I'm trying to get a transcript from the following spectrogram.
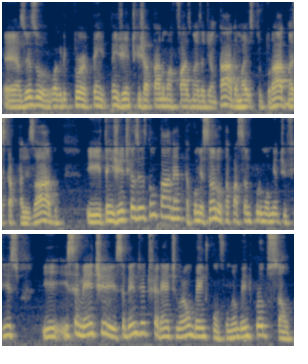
É, às vezes o, o, agricultor tem, tem gente que já está numa fase mais adiantada, mais estruturado, mais capitalizado, e tem gente que às vezes não está, né? Está começando ou está passando por um momento difícil, e, e semente, semente é diferente, não é um bem de consumo, é um bem de produção.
